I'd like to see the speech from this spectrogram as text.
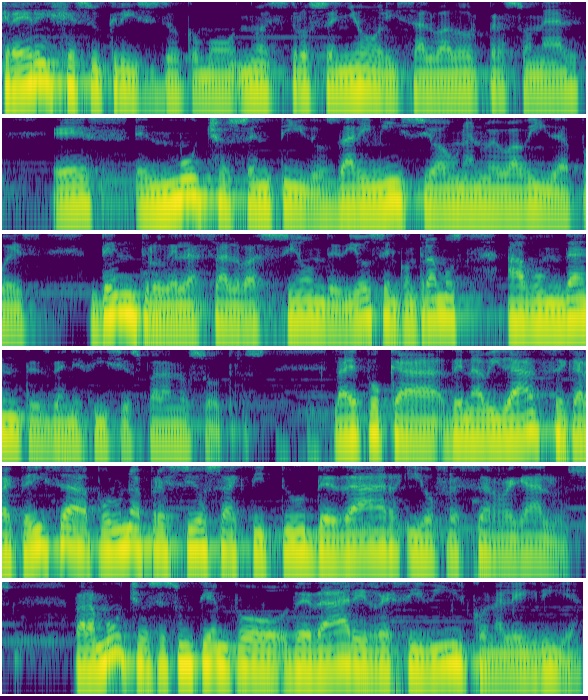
Creer en Jesucristo como nuestro Señor y Salvador personal es en muchos sentidos dar inicio a una nueva vida, pues dentro de la salvación de Dios encontramos abundantes beneficios para nosotros. La época de Navidad se caracteriza por una preciosa actitud de dar y ofrecer regalos. Para muchos es un tiempo de dar y recibir con alegría.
